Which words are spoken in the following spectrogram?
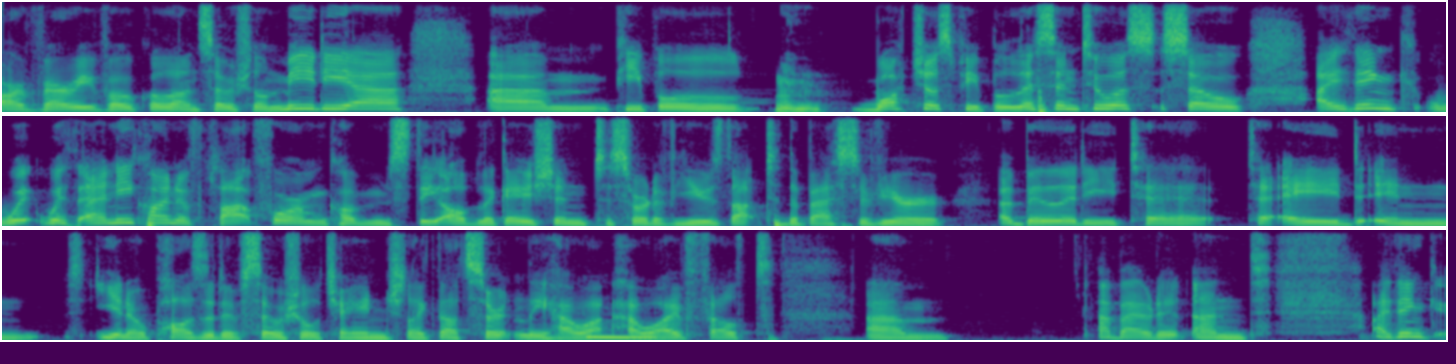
are very vocal on social media. Um, people mm. watch us, people listen to us. So I think with, with any kind of platform comes the obligation to sort of use that to the best of your ability to to aid in you know positive social change. Like that's certainly how mm. how I've felt. Um, about it and i think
